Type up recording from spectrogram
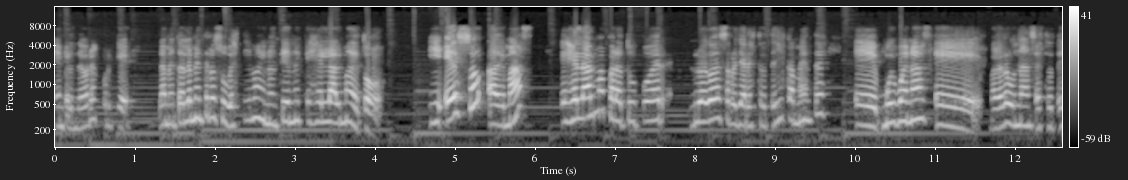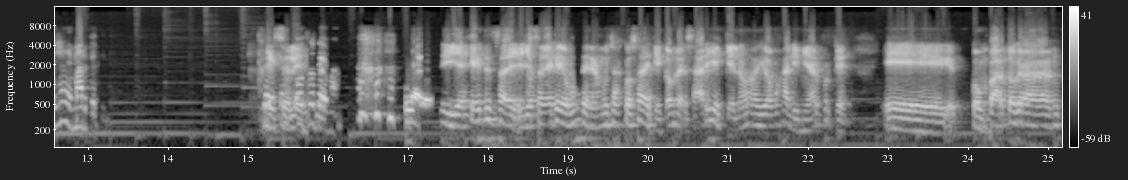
emprendedores porque lamentablemente lo subestiman y no entienden que es el alma de todo. Y eso además es el alma para tú poder luego desarrollar estratégicamente eh, muy buenas, eh, vale redundancia, estrategias de marketing. Excelente. otro tema. Claro, sí, es que yo sabía que íbamos a tener muchas cosas de qué conversar y en qué nos íbamos a alinear porque eh, comparto gran,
